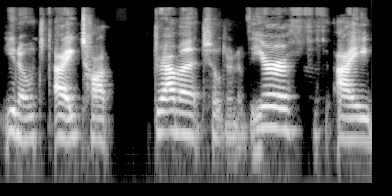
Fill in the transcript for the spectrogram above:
You know, I taught drama at Children of the Earth. I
